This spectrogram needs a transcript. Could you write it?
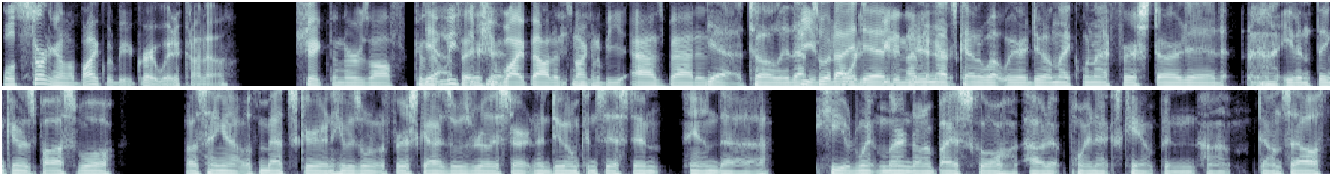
Well, starting on a bike would be a great way to kind of shake the nerves off because Yeah, at least if sure. you wipe out, it's not going to be as bad as yeah totally. That's what i did. i mean air. that's kind of what we were doing. Like when i first started even thinking it was possible i was hanging out with metzger and he was one of the first guys that was really starting to do them consistent. And uh he had went and learned on a bicycle out at point x camp in um, down south.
